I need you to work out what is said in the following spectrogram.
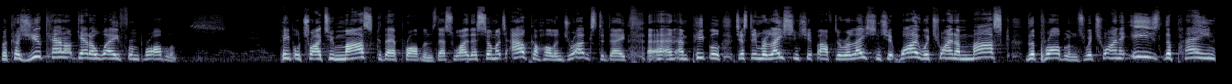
Because you cannot get away from problems People try to mask their problems. That's why there's so much alcohol and drugs today. And, and, people just in relationship after relationship. Why? We're trying to mask the problems. We're trying to ease the pain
